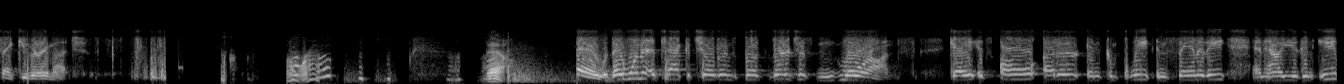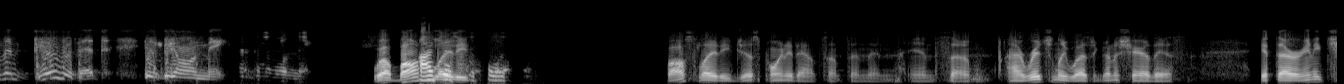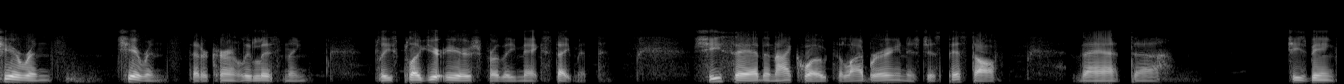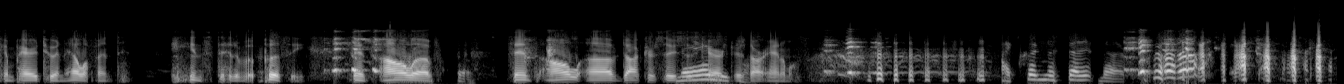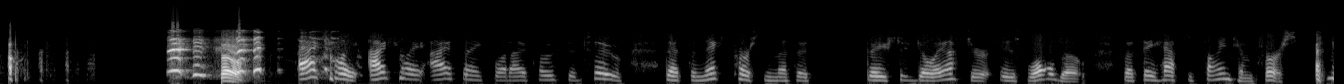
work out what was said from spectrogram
Thank you very much. All right. Now, Oh, they want to attack a children's book. They're just morons. Okay? It's all utter and complete insanity, and how you can even deal with it is beyond me. well, boss I lady, boss lady just pointed out something, and and so I originally wasn't going to share this. If there are any cheerins, cheerins that are currently listening, please plug your ears for the next statement. She said, and I quote, "The librarian is just pissed off that uh, she's being compared to an elephant instead of a pussy, since all of since all of Dr. Seuss's characters are animals." I couldn't have said it better. so, actually, actually, I think what I posted too that the next person that they they should go after is Waldo but they have to find him first.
